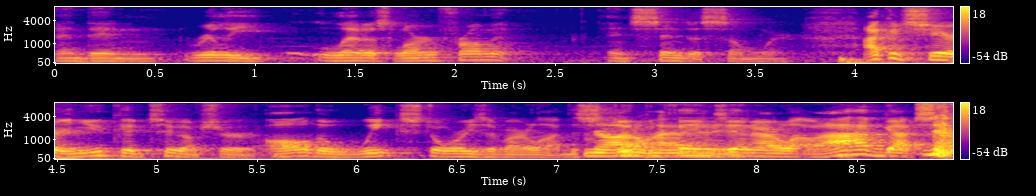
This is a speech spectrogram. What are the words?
and then really let us learn from it and send us somewhere. I could share, and you could too, I'm sure, all the weak stories of our life, the No, stupid things any. in our life. I've got some.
